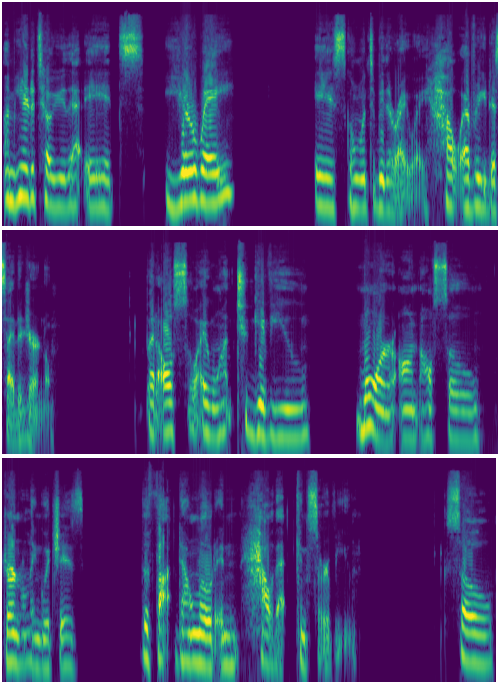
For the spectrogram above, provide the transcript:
I'm here to tell you that it's your way is going to be the right way, however you decide to journal. But also, I want to give you more on also journaling, which is the thought download and how that can serve you. So,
